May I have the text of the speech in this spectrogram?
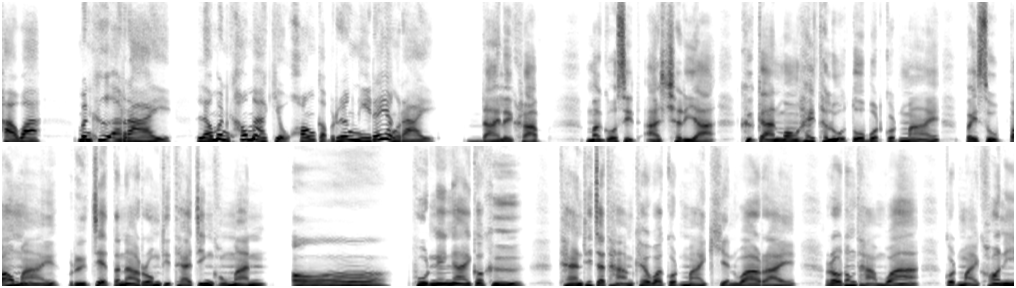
คะว่า มันคืออะไร แล้วมันเข้ามาเกี่ยวข้องกับเรื่องนี้ได้อย่างไร ได้เลยครับมโกสิทธิ์อัชชริยะ คือการมองให้ทะลุตัวบทกฎหมาย ไปสู่เป้าหมาย หรือเจตนารมณ์ที่แท้จริงของมัน อ๋อ พูดง่ายๆก็คือ แทนที่จะถามแค่ว่ากฎหมายเขียนว่าอะไร เราต้องถามว่ากฎหมายข้อนี้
